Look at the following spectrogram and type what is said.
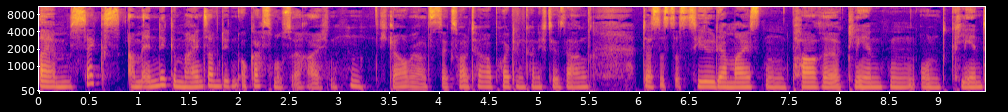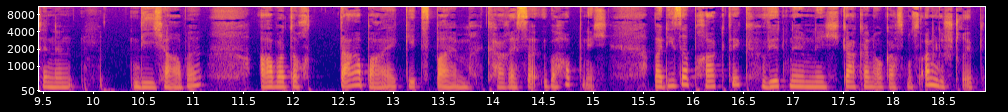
Beim Sex am Ende gemeinsam den Orgasmus erreichen. Hm, ich glaube, als Sexualtherapeutin kann ich dir sagen, das ist das Ziel der meisten Paare, Klienten und Klientinnen, die ich habe. Aber doch dabei geht es beim Caressa überhaupt nicht. Bei dieser Praktik wird nämlich gar kein Orgasmus angestrebt.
